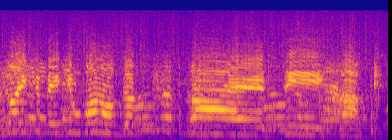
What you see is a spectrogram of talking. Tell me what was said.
are going to make you one of them, my peacock.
